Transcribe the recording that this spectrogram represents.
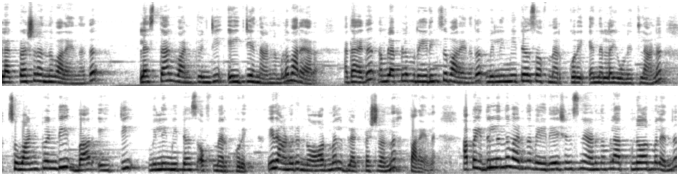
ബ്ലഡ് പ്രഷർ എന്ന് പറയുന്നത് less than one twenty eighty എന്നാണ് നമ്മൾ പറയാറ്. അതായത് നമ്മൾ എപ്പോഴും റീഡിങ്സ് പറയുന്നത് മില്ലിമീറ്റേഴ്സ് ഓഫ് മെർക്കുറി എന്നുള്ള യൂണിറ്റിലാണ് so one twenty bar eighty millimetres of mercury ഇതാണ് ഒരു നോർമൽ ബ്ലഡ് പ്രഷർ എന്ന് പറയുന്നത്. അപ്പോൾ ഇതിൽ നിന്ന് വരുന്ന വേരിയേഷൻസിനെയാണ് നമ്മൾ അബ്നോർമൽ എന്ന്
